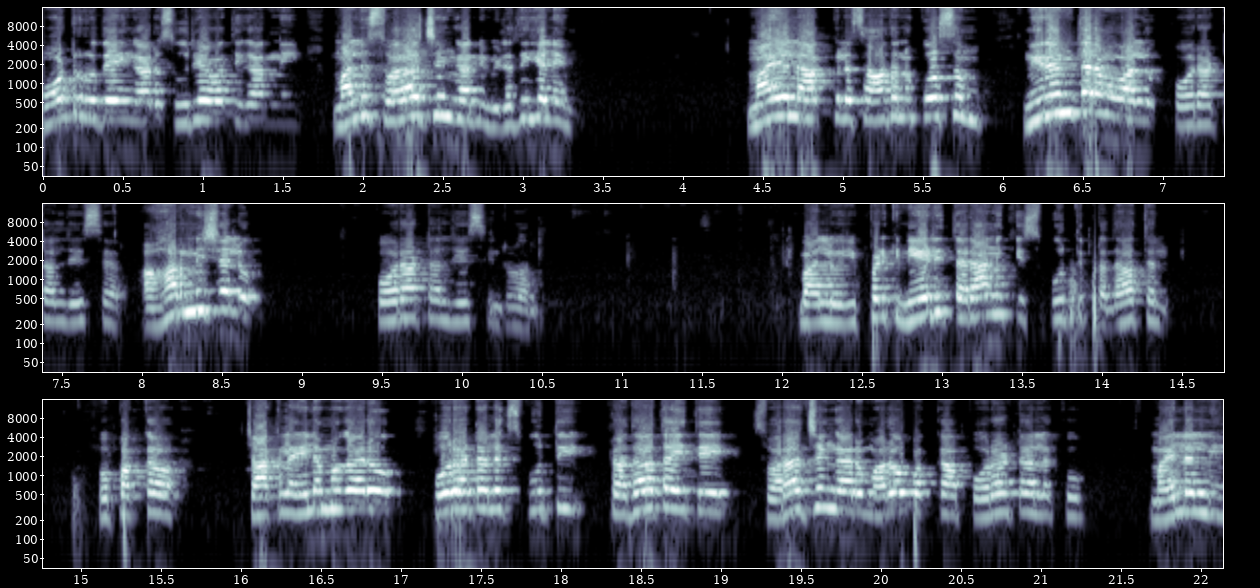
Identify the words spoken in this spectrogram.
మోటార్ ఉదయం గారు సూర్యావతి గారిని మళ్ళీ స్వరాజ్యం గారిని విడదీయలేం మహిళల హక్కుల సాధన కోసం నిరంతరం వాళ్ళు పోరాటాలు చేశారు. అహర్నిశలు పోరాటాలు చేసిండ్రు వాళ్ళు. వాళ్ళు ఇప్పటికి నేడి తరానికి స్ఫూర్తి ప్రదాతలు. ఓ పక్క చాకల ఐలమ్మ గారు పోరాటాలకు స్ఫూర్తి ప్రదాత అయితే స్వరాజ్యం గారు మరో పక్క పోరాటాలకు మహిళల్ని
